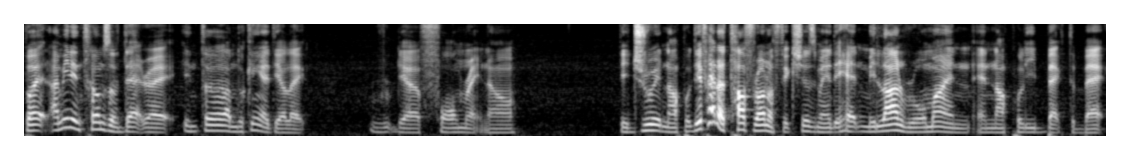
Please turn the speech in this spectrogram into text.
but I mean, in terms of that, right? Inter, I'm looking at their like r- their form right now. They drew it Napoli. They've had a tough run of fixtures, man. They had Milan, Roma, and, and Napoli back to back.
